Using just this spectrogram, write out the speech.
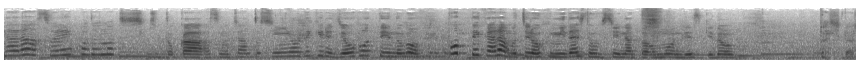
ならそれほどの知識とかそのちゃんと信用できる情報っていうのを取ってからもちろん踏み出してほしいなとは思うんですけど確かに。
